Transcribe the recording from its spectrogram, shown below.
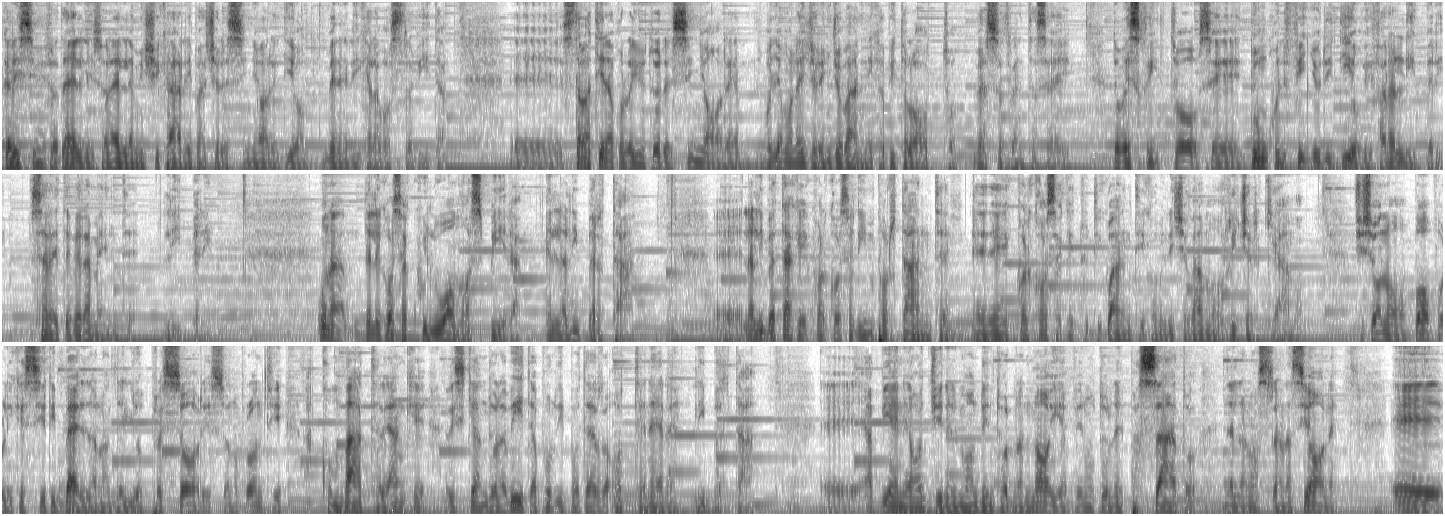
Carissimi fratelli, sorelle, amici cari, pace del Signore, Dio benedica la vostra vita. Eh, stamattina con l'aiuto del Signore vogliamo leggere in Giovanni capitolo 8, verso 36, dove è scritto se dunque il figlio di Dio vi farà liberi, sarete veramente liberi. Una delle cose a cui l'uomo aspira è la libertà. Eh, la libertà che è qualcosa di importante ed è qualcosa che tutti quanti, come dicevamo, ricerchiamo. Ci sono popoli che si ribellano a degli oppressori e sono pronti a combattere anche rischiando la vita pur di poter ottenere libertà. Eh, avviene oggi nel mondo intorno a noi, è avvenuto nel passato, nella nostra nazione. E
